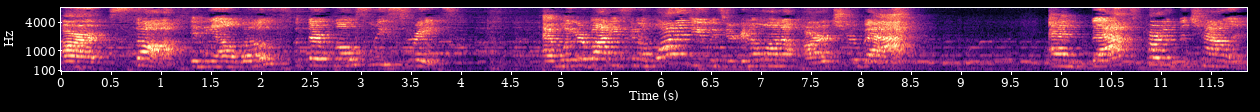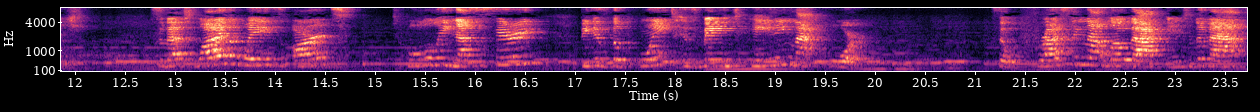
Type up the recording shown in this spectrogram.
are soft in the elbows, but they're mostly straight. And what your body's gonna wanna do is you're gonna wanna arch your back, and that's part of the challenge. So that's why the weights aren't totally necessary because the point is maintaining that core. So pressing that low back into the mat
